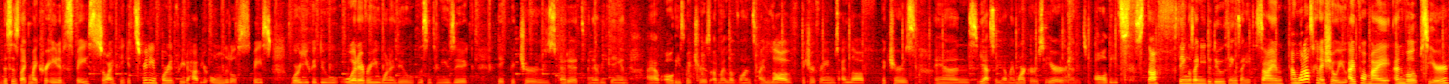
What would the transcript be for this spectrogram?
This is like my creative space, so I think it's really important for you to have your own little space where you could do whatever you want to do. Listen to music, take pictures, edit, and everything. And I have all these pictures of my loved ones. I love picture frames. I love pictures. And yeah, so you have my markers here and all these stuff, things I need to do, things I need to sign. And what else can I show you? I put my envelopes here,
